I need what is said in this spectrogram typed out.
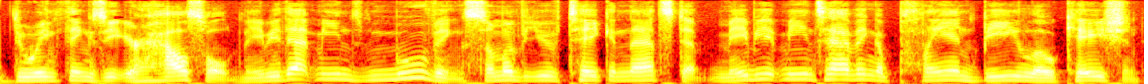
doing things at your household. Maybe that means moving. Some of you have taken that step. Maybe it means having a plan B location.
